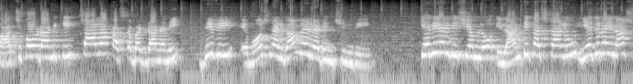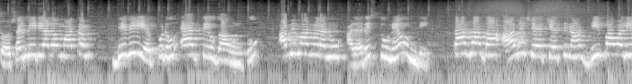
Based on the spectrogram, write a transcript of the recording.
మార్చుకోవడానికి చాలా కష్టపడ్డానని దివి ఎమోషనల్గా వెల్లడించింది. కెరియర్ విషయంలో ఇలాంటి కష్టాలు ఎదురైన సోషల్ మీడియాలో మాత్రం దివి ఎప్పుడూ యాక్టివ్గా ఉంటూ అభిమానులను అలరిస్తూనే ఉంది. తాజాగా ఆమె షేర్ చేసిన దీపావళి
